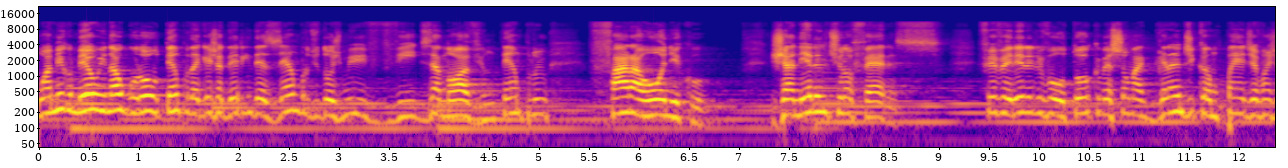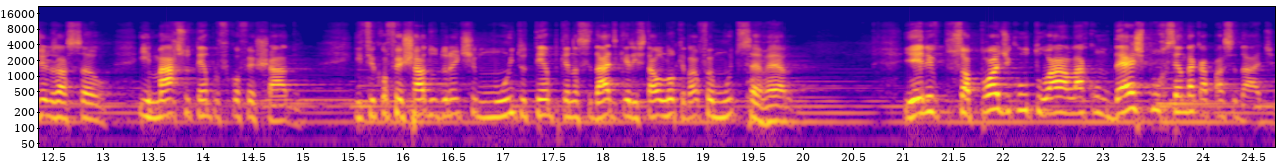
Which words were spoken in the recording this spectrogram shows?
Um amigo meu inaugurou o templo da igreja dele em dezembro de 2019, um templo faraônico. Janeiro ele tirou férias. Fevereiro ele voltou, começou uma grande campanha de evangelização. Em março o templo ficou fechado. E ficou fechado durante muito tempo, porque na cidade que ele está, o lockdown foi muito severo. E ele só pode cultuar lá com 10% da capacidade.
